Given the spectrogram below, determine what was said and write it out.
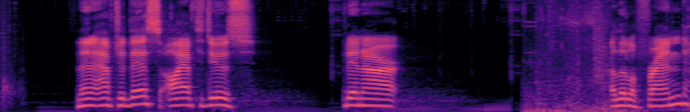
And then after this, all I have to do is put in our a little friend.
